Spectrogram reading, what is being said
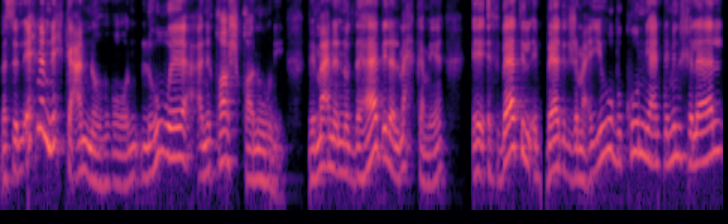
بس اللي إحنا بنحكي عنه هون اللي هو نقاش قانوني بمعنى إنه الذهاب إلى المحكمة إيه، إثبات الإبادة الجماعية هو بيكون يعني من خلال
